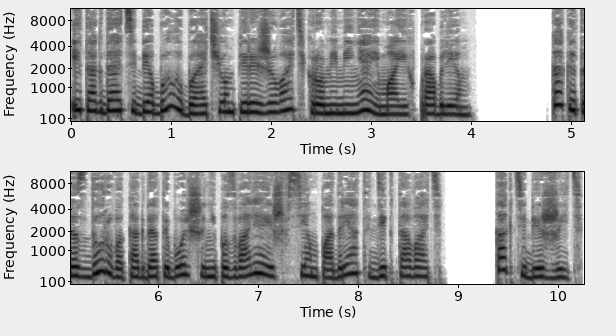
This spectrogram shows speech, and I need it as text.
И тогда тебе было бы о чем переживать, кроме меня и моих проблем. Как это здорово, когда ты больше не позволяешь всем подряд диктовать, как тебе жить,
